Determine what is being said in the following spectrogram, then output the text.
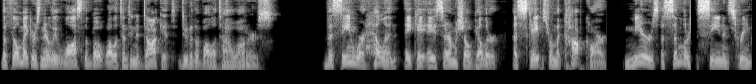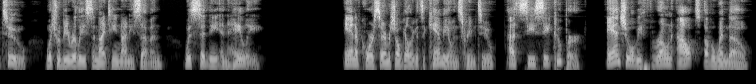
the filmmakers nearly lost the boat while attempting to dock it due to the volatile waters. The scene where Helen, aka Sarah Michelle Gellar, escapes from the cop car mirrors a similar scene in Scream 2, which would be released in 1997 with Sidney and Hallie. And of course, Sarah Michelle Gellar gets a cameo in Scream 2 as Cici Cooper, and she will be thrown out of a window.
